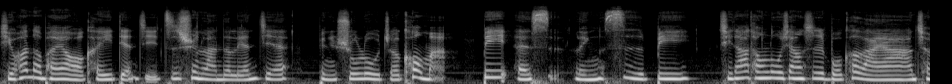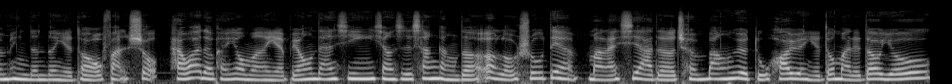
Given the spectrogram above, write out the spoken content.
喜欢的朋友可以点击资讯栏的链接，并输入折扣码 B S 零四 B 其他通路像是博客来啊、成品等等也都有贩售。海外的朋友们也不用担心，像是香港的二楼书店、马来西亚的城邦阅读花园也都买得到哟。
